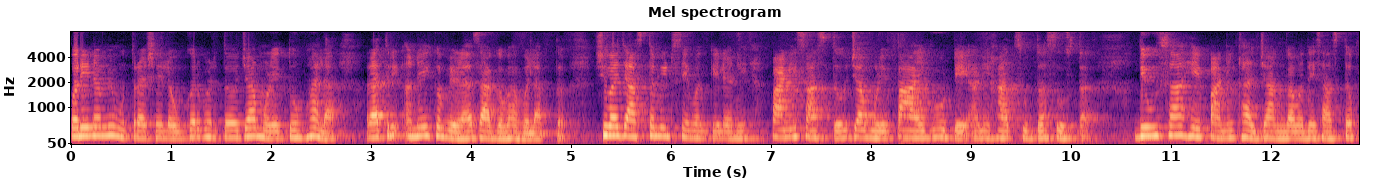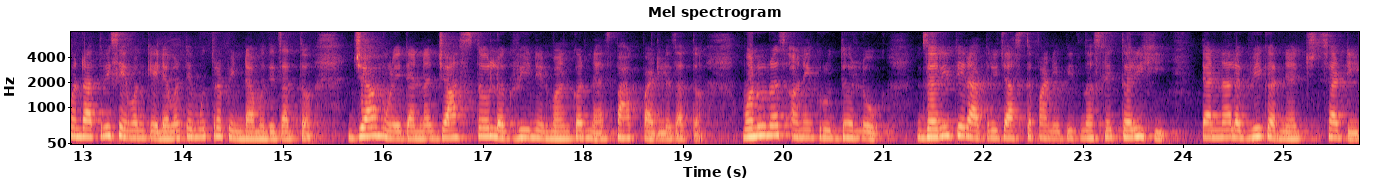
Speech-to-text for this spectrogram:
परिणामी मूत्राशय लवकर भरतं ज्यामुळे तुम्हाला रात्री अनेक वेळा जागं व्हावं लागतं. शिवाय जास्त मीठ सेवन केल्याने पाणी साचतं ज्यामुळे पाय घोटे आणि हातसुद्धा सोसतात. दिवसा हे पाणी खालच्या अंगामध्ये साचतं पण रात्री सेवन केल्यावर ते मूत्रपिंडामध्ये जातं ज्यामुळे त्यांना जास्त लघवी निर्माण करण्यास भाग पाडलं जातं. म्हणूनच अनेक वृद्ध लोक जरी ते रात्री जास्त पाणी पित नसले तरीही त्यांना लघवी करण्यासाठी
